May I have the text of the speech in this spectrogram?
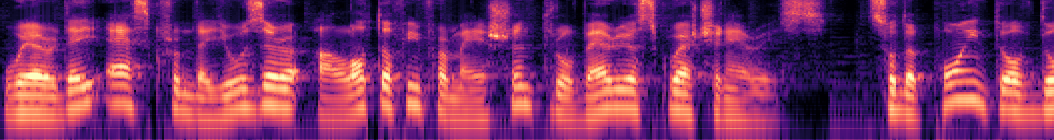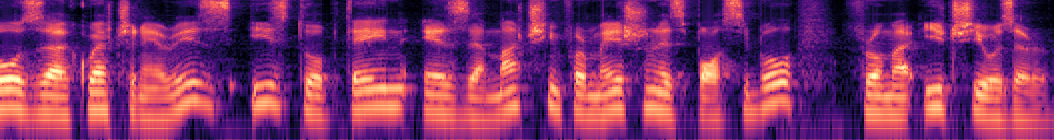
where they ask from the user a lot of information through various questionnaires. So the point of those uh, questionnaires is to obtain as much information as possible from uh, each user.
